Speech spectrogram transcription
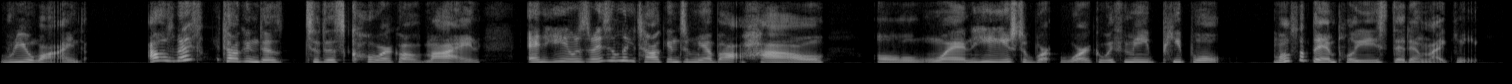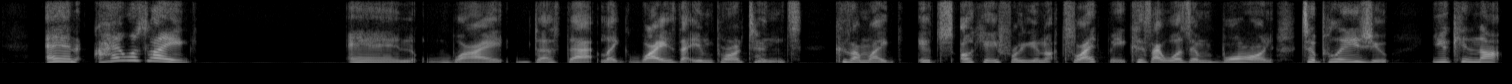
rewind. I was basically talking to, to this coworker of mine, and he was basically talking to me about how, oh, when he used to work, work with me, people, most of the employees didn't like me. And I was like, and why does that, like, why is that important? Because I'm like, it's okay for you not to like me because I wasn't born to please you. You cannot,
